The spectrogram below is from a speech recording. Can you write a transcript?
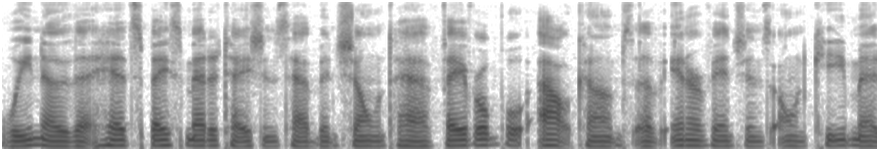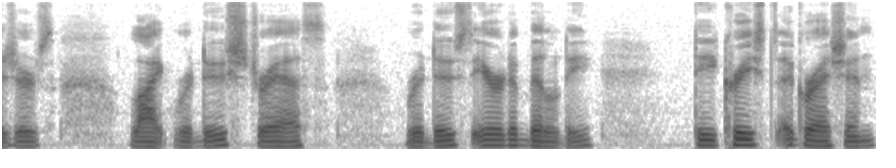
we know that headspace meditations have been shown to have favorable outcomes of interventions on key measures like reduced stress, reduced irritability, decreased aggression,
